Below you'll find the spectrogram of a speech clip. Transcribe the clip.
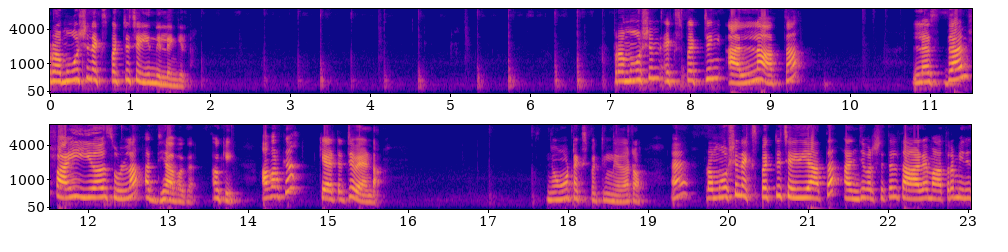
പ്രൊമോഷൻ എക്സ്പെക്ട് ചെയ്യുന്നില്ലെങ്കിൽ. പ്രൊമോഷൻ എക്സ്പെക്റ്റിംഗ് അല്ലാത്ത ലെസ് ദാൻ ഫൈവ് ഇയേഴ്സ് ഉള്ള അധ്യാപകർ. ഓക്കെ അവർക്ക് കേട്ടിട്ട് വേണ്ട. നോട്ട് എക്സ്പെക്ടിങ് കേട്ടോ. ഏഹ് പ്രൊമോഷൻ എക്സ്പെക്ട് ചെയ്യാത്ത അഞ്ച് വർഷത്തിൽ താഴെ മാത്രം ഇനി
